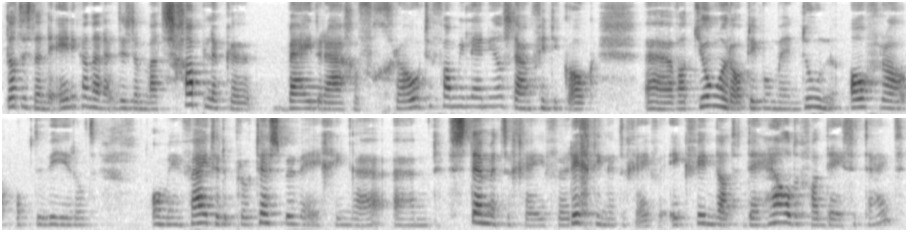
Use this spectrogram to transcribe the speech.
Dat is dan de ene kant. Dus de maatschappelijke bijdrage vergroten van millennials. Daarom vind ik ook uh, wat jongeren op dit moment doen, overal op de wereld, om in feite de protestbewegingen um, stemmen te geven, richtingen te geven. Ik vind dat de helden van deze tijd.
